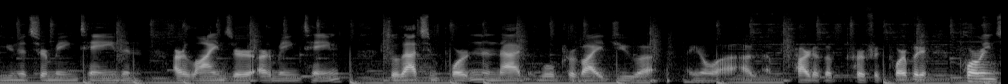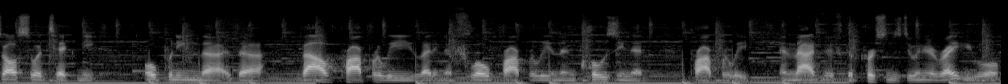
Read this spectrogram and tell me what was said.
units are maintained and our lines are, are maintained. So that's important and that will provide you, a, you know, a, a part of a perfect pour. But pouring is also a technique. Opening the, the valve properly, letting it flow properly, and then closing it properly. And that, if the person's doing it right, you will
